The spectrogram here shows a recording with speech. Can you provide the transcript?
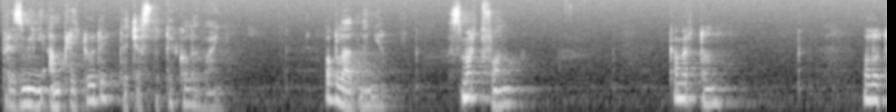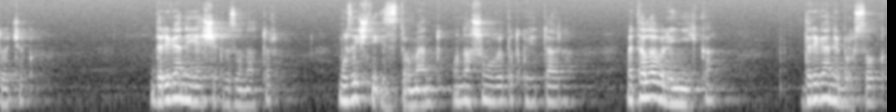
при зміні амплітуди та частоти коливань. Обладнання. Смартфон. Камертон. Молоточок. Дерев'яний ящик-резонатор. Музичний інструмент, у нашому випадку гітара. Металева лінійка. Дерев'яний брусок.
